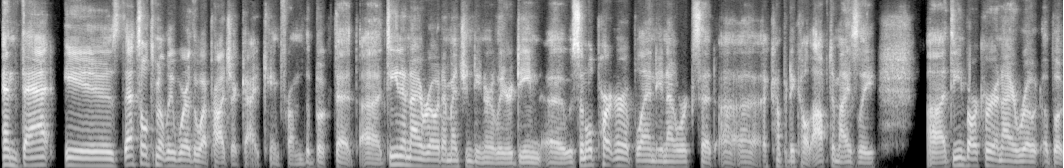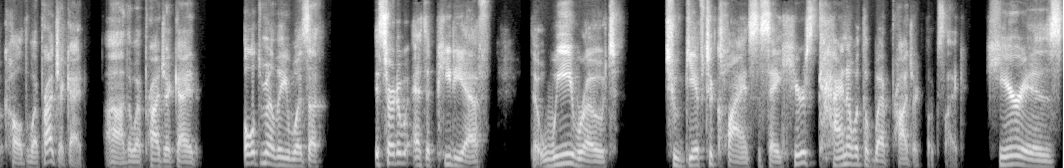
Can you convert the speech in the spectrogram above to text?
And that is that's ultimately where the web project guide came from. The book that uh, Deane and I wrote. I mentioned Deane earlier. Deane uh, was an old partner at Blend. He now works at uh, a company called Optimizely. Uh, Deane Barker and I wrote a book called the Web Project Guide. Uh, the Web Project Guide ultimately was a it started as a PDF that we wrote to give to clients to say, here's kind of what the web project looks like. Here is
